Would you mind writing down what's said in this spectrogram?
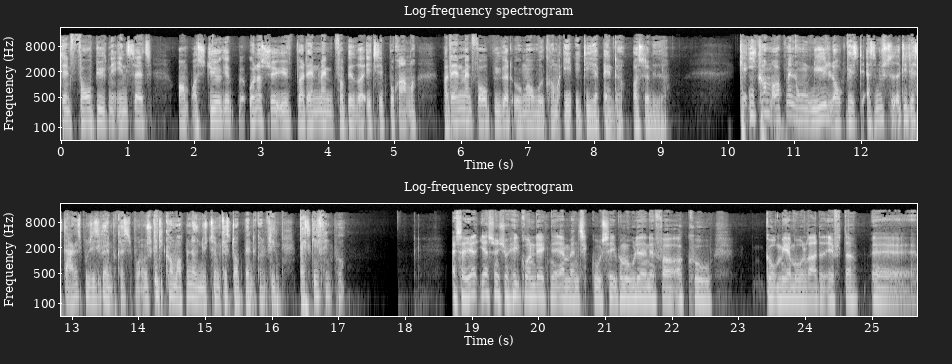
den forebyggende indsats, om at styrke, undersøge, hvordan man forbedrer exit-programmer, hvordan man forebygger, at unge overhovedet kommer ind i de her bander, osv. Kan I komme op med nogle nye lov? Hvis det, altså nu sidder de der stakkels politikere inde på Christiansborg, nu skal de komme op med noget nyt, som kan stoppe bandekonflikten. Hvad skal de finde på? Altså, jeg, jeg synes jo helt grundlæggende, at man skulle se på mulighederne for at kunne gå mere målrettet efter øh,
